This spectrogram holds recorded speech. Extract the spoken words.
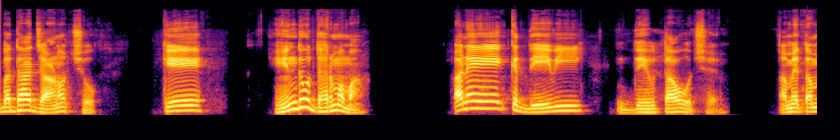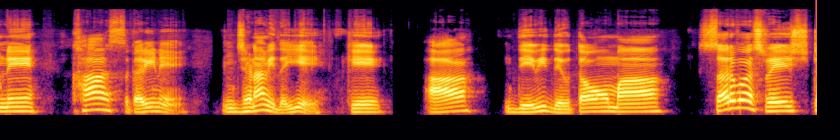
બધા જાણો જ છો કે હિન્દુ ધર્મમાં અનેક દેવી દેવતાઓ છે. અમે તમને ખાસ કરીને જણાવી દઈએ કે આ દેવી દેવતાઓમાં સર્વશ્રેષ્ઠ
